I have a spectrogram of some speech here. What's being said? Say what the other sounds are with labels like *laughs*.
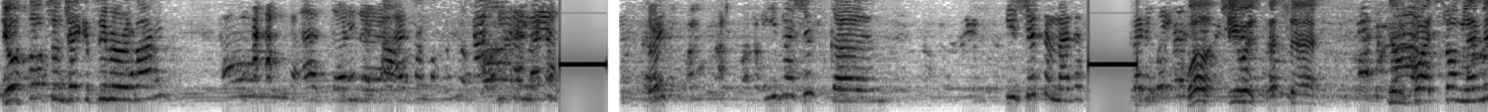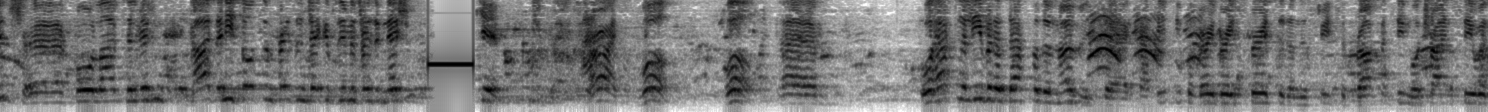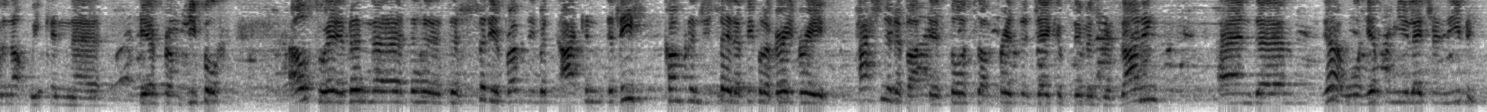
Your thoughts on Jacob Zuma resigning? Um, I don't know. I just he's a mother. Sorry? He must just go. He's just a mother. Well, gee whiz, that's uh, quite strong language uh, for live television. Guys, any thoughts on President Jacob Zuma's resignation? Kim. All right. Well, well, um, we'll have to leave it at that for the moment, uh, Kathy. People very, very spirited on the streets of Braamfontein. We'll try and see whether or not we can uh, hear from people *laughs* elsewhere than uh, the, the city of Braamfontein. But I can at least confidently say that people are very, very passionate about their thoughts on President Jacob Zuma's resigning. And um, yeah, we'll hear from you later in the evening.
